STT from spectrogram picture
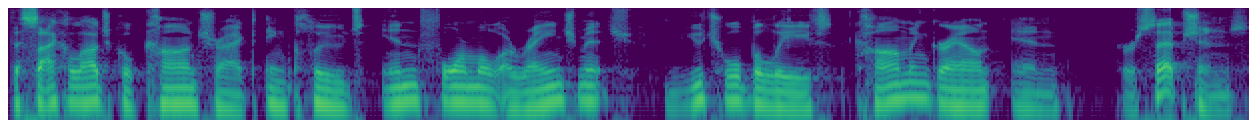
the psychological contract includes informal arrangements, mutual beliefs, common ground, and perceptions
